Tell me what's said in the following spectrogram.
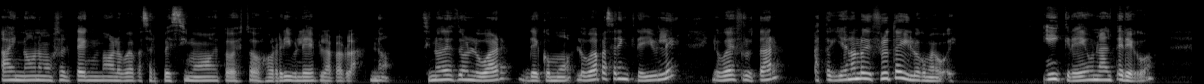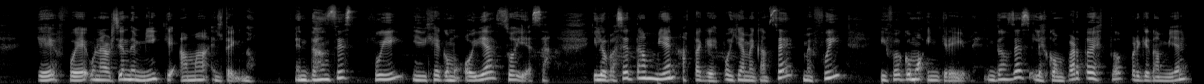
ay no, no me gusta el tecno, lo voy a pasar pésimo, todo esto es horrible, bla, bla, bla. No, sino desde un lugar de como, lo voy a pasar increíble, lo voy a disfrutar hasta que ya no lo disfrute y luego me voy. Y creé un alter ego que fue una versión de mí que ama el tecno. Entonces fui y dije como, hoy día soy esa. Y lo pasé tan bien hasta que después ya me cansé, me fui y fue como increíble. Entonces les comparto esto porque también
